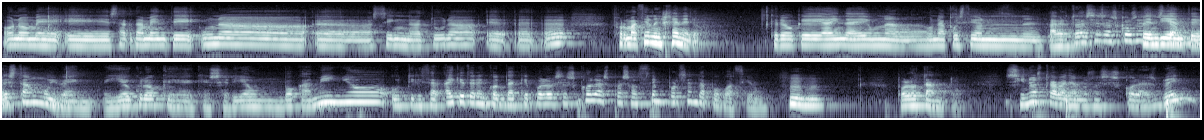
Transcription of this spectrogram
o nome eh, exactamente, unha eh, asignatura... Eh, eh, eh, formación en género. Creo que aínda é unha, unha cuestión eh, A ver, todas esas cosas pendiente. están, están moi ben e eu creo que, que sería un bo camiño utilizar. Hai que ter en conta que polas escolas pasa o 100% da poboación. Uh -huh. Polo tanto, se si nós traballamos nas escolas ben,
